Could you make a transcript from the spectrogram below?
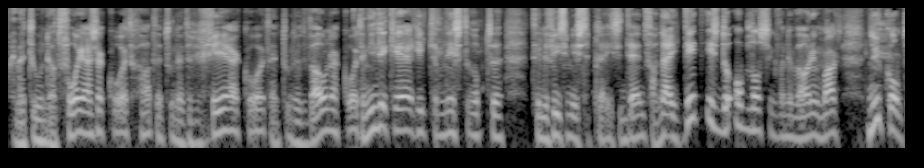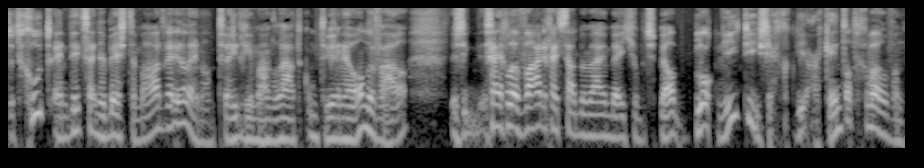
we hebben toen dat voorjaarsakkoord gehad en toen het regeerakkoord en toen het woonakkoord. En iedere keer riep de minister op de televisie, minister-president... van nee, dit is de oplossing van de woningmarkt. Nu komt het goed en dit zijn de beste maatregelen. En dan twee, drie maanden later komt er weer een heel ander verhaal. Dus ik, zijn geloofwaardigheid staat bij mij een beetje op het spel. Blok niet, die, zegt, die erkent dat gewoon van...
